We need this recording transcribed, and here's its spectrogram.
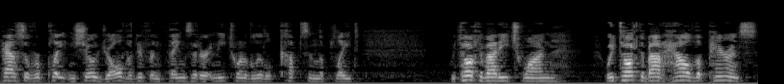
Passover plate and showed you all the different things that are in each one of the little cups in the plate. We talked about each one. We talked about how the parents,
